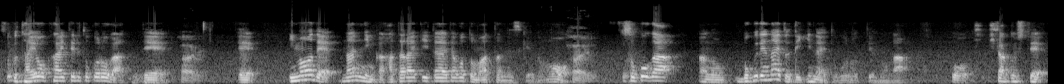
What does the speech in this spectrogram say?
すごく対応を変えてるところがあって、はい、で今まで何人か働いていただいたこともあったんですけれども、はい、そこがあの、僕でないとできないところっていうのが、こう、比較して、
